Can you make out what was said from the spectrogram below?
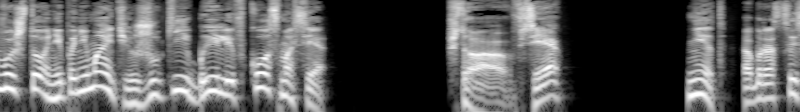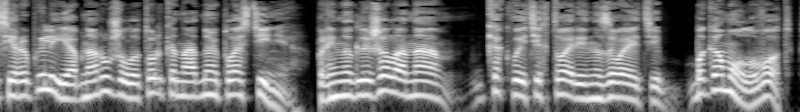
Вы что, не понимаете, жуки были в космосе!» «Что, все?» «Нет, образцы серой пыли я обнаружила только на одной пластине. Принадлежала она, как вы этих тварей называете, богомолу, вот».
